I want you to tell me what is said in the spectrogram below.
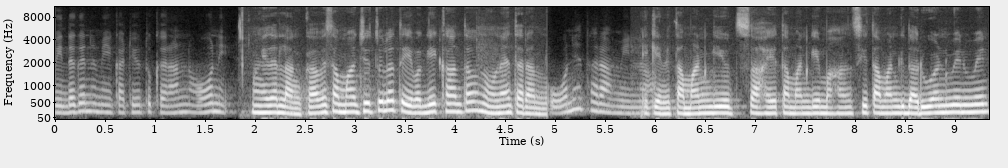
විඳගෙන මේ කටයුතු කරන්න ඕනේ. මම හිතන ලංකාවේ සමාජය තුලත් ඒ වගේ කාන්තාවන් ඕනෑ තරම් ඕනෑ තරම් ඉන්නවා. ඒ කියන්නේ තමන්ගේ උත්සාහය, තමන්ගේ මහන්සිය, තමන්ගේ දරුවන් වෙනුවෙන්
